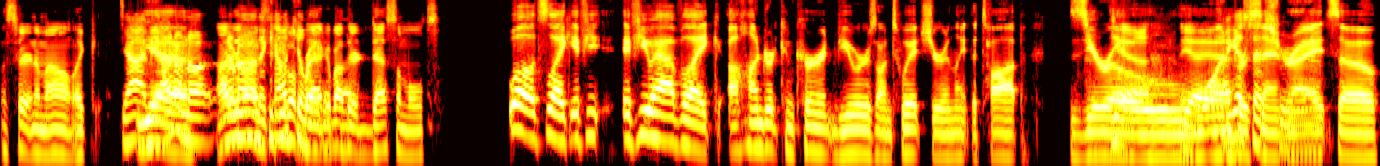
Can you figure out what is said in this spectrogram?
a certain amount. Like yeah, I mean, I don't know. I, don't know how really they see people calculate brag it, about but- their decimals. Well, it's like if you if you have like a hundred concurrent viewers on Twitch, you're in like the top zero Yeah. Yeah, yeah. one I guess that's percent, true, right? yeah. So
